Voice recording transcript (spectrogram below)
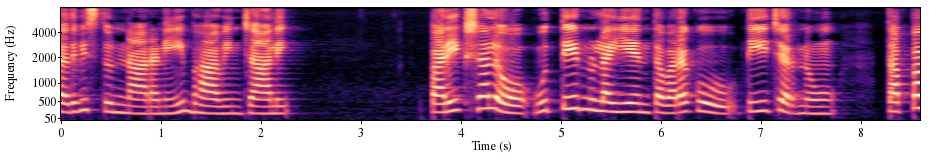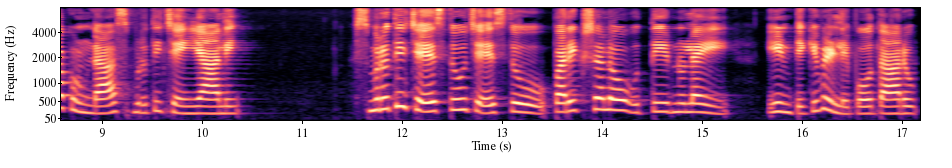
చదివిస్తున్నారని భావించాలి. పరీక్షలో ఉత్తీర్ణులయ్యేంత వరకు టీచర్ను తప్పకుండా స్మృతి చెయ్యాలి. స్మృతి చేస్తూ చేస్తూ పరీక్షలో ఉత్తీర్ణులై ఇంటికి వెళ్ళిపోతారు.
